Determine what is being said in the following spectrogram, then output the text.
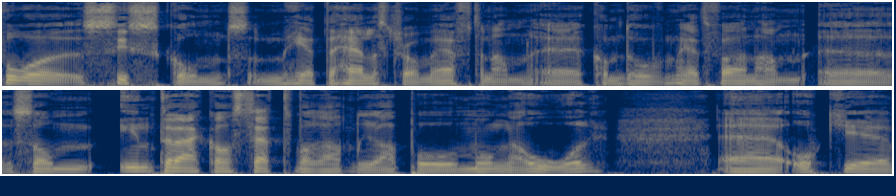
två syskon som heter Hellström i efternamn, eh, ihåg vad de heter förnamn, eh, som inte verkar ha sett varandra på många år. Eh, och eh,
